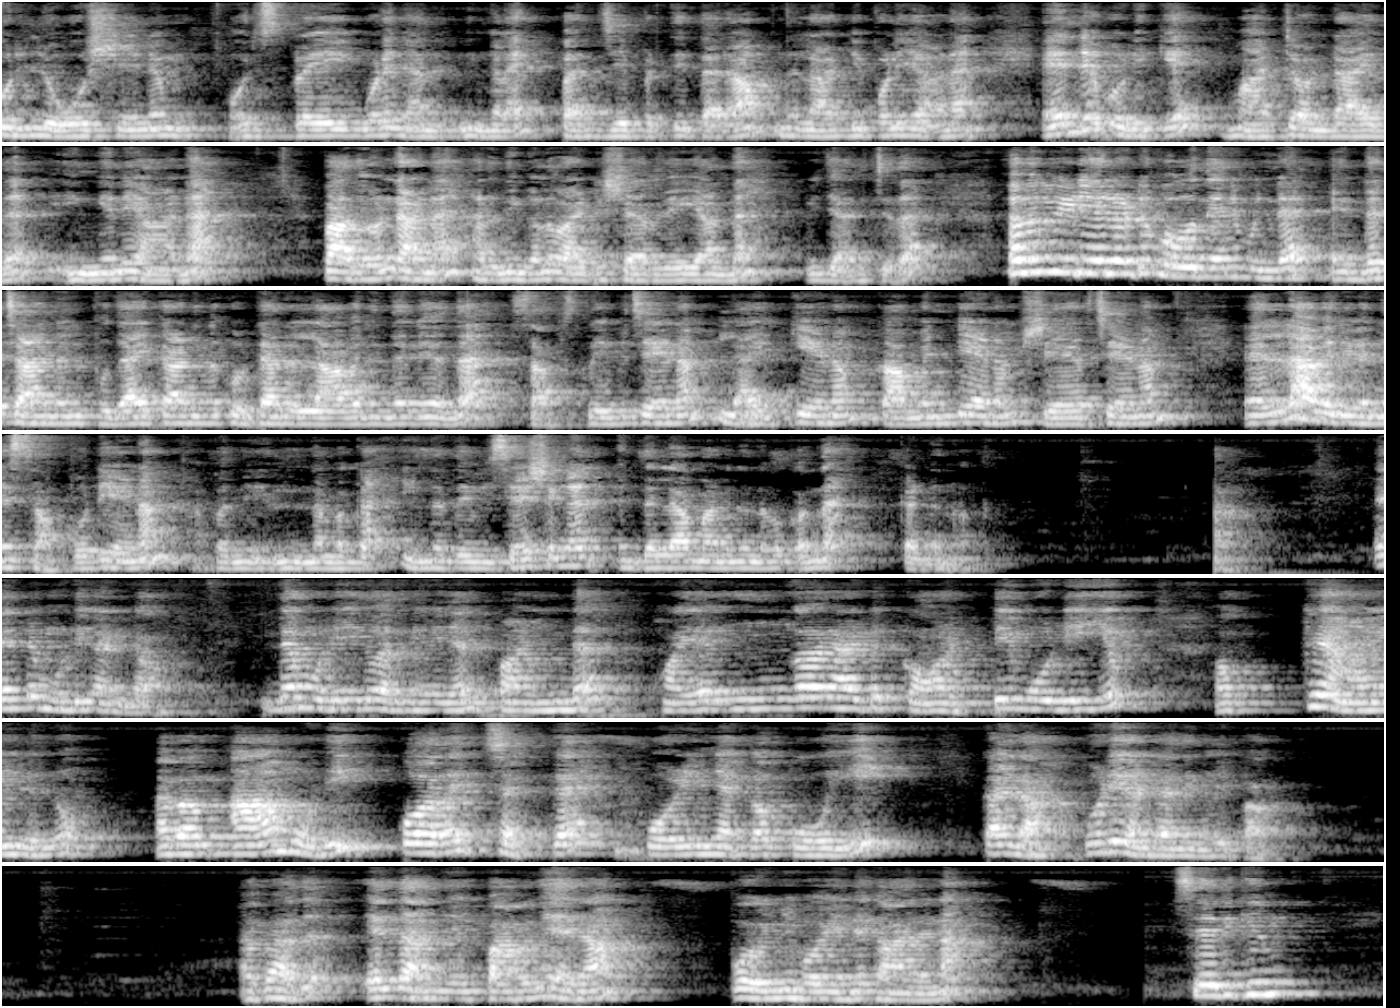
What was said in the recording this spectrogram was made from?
ഒരു ലോഷനും ഒരു സ്പ്രേയും കൂടെ ഞാൻ നിങ്ങളെ പരിചയപ്പെടുത്തി തരാം. നല്ല അടിപൊളിയാണ്. എന്റെ മുടിക്ക് മാറ്റം ഉണ്ടായത് ഇങ്ങനെയാണ്. അപ്പം അതുകൊണ്ടാണ് അത് നിങ്ങളുമായിട്ട് ഷെയർ ചെയ്യാമെന്ന് വിചാരിച്ചത്. അപ്പൊ വീഡിയോയിലോട്ട് പോകുന്നതിന് മുന്നേ എന്റെ ചാനൽ പുതുതായി കാണുന്ന കൂട്ടുകാരെല്ലാവരും തന്നെ ഒന്ന് സബ്സ്ക്രൈബ് ചെയ്യണം ലൈക്ക് ചെയ്യണം കമന്റ് ചെയ്യണം ഷെയർ ചെയ്യണം. എല്ലാവരും എന്നെ സപ്പോർട്ട് ചെയ്യണം. അപ്പൊ നമുക്ക് ഇന്നത്തെ വിശേഷങ്ങൾ എന്തെല്ലാമാണെന്ന് നമുക്കൊന്ന് കണ്ടു നോക്കാം. എന്റെ മുടി കണ്ടോ? എന്റെ മുടി എന്ന് പറഞ്ഞു കഴിഞ്ഞാൽ പണ്ട് ഭയങ്കരമായിട്ട് കാട്ടി മുടിയും ഒക്കെ ആയിരുന്നു. അപ്പം ആ മുടി കുറച്ചൊക്കെ പൊഴിഞ്ഞൊക്കെ പോയി. കണ്ടോ? മുടി കണ്ടോ നിങ്ങളിപ്പം? അപ്പൊ അത് എന്താന്ന് ഞാൻ പറഞ്ഞുതരാം. പൊഴിഞ്ഞു പോയതിന്റെ കാരണം. ശരിക്കും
